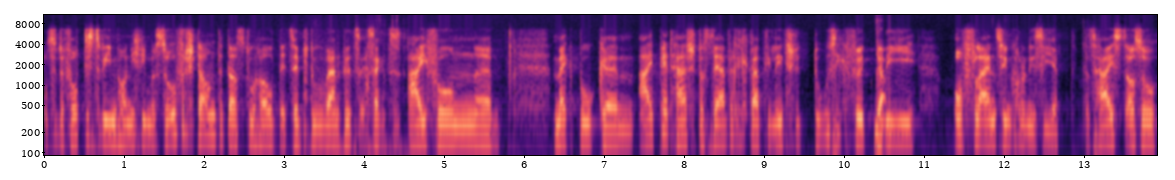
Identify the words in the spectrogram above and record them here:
Also den Fotostream habe ich immer so verstanden, dass du halt jetzt, du, wenn du jetzt, ich sage jetzt, ein iPhone, äh, MacBook, ähm, iPad hast, dass der einfach, ich glaube, die letzten 1000 Fotos ja. offline synchronisiert. Das heißt also,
